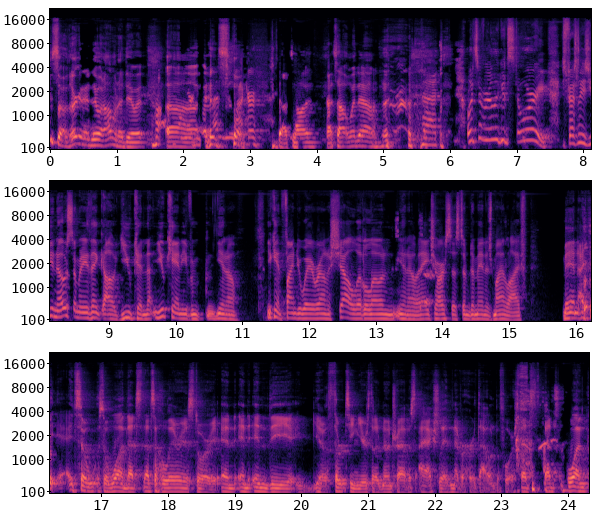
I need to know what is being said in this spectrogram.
so they're going to do it. I'm going to do it. Uh, so that's how it, that's how it went down. That well, a really good story, especially as you know somebody. You think, oh, you can you can't even you know you can't find your way around a shell, let alone you know an HR system to manage my life. Man, I think eh, so. So one, that's that's a hilarious story, and and in the you know 13 years that I've known Travis, I actually have never heard that one before. So that's that's one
